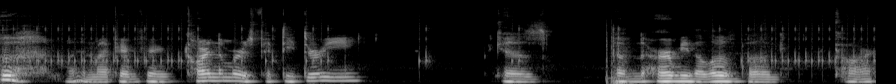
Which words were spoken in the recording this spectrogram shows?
and my favorite car number is 53 because of the Herbie the Love Bug car,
